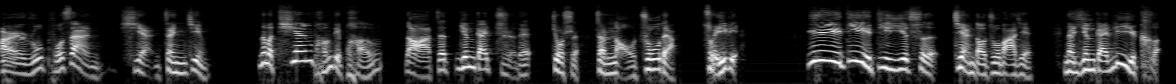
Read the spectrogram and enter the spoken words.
耳如蒲扇显真境。那么天蓬的蓬啊，这应该指的就是这老猪的嘴脸。玉帝第一次见到猪八戒，那应该立刻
